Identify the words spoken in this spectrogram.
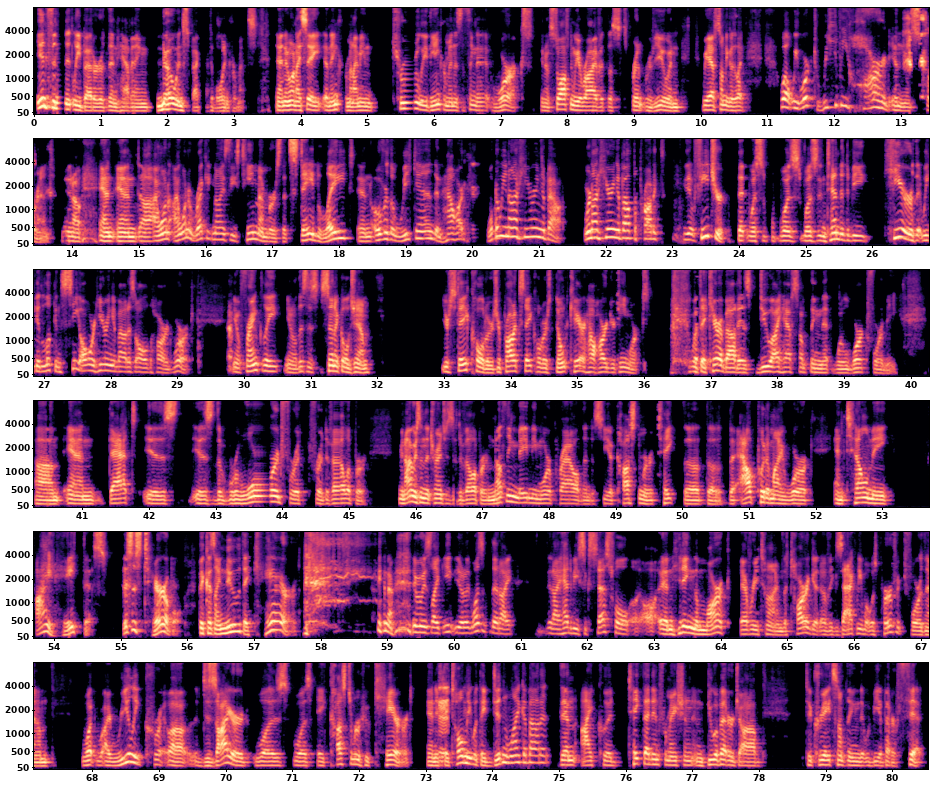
infinitely better than having no inspectable increments. And when I say an increment, I mean truly the increment is the thing that works. You know, so often we arrive at the sprint review and we have something that's like, well, we worked really hard in this sprint, you know, and and uh, I want I want to recognize these team members that stayed late and over the weekend and how hard. What are we not hearing about? We're not hearing about the product you know, feature that was was was intended to be here that we could look and see. All we're hearing about is all the hard work. You know, frankly, you know, this is cynical, Jim. Your stakeholders, your product stakeholders, don't care how hard your team works. what they care about is, do I have something that will work for me? Um, and that is is the reward for a, for a developer. I mean, I was in the trenches as a developer. Nothing made me more proud than to see a customer take the, the, the output of my work and tell me, I hate this. This is terrible because I knew they cared. you know, it was like, you know, it wasn't that I, that I had to be successful uh, in hitting the mark every time, the target of exactly what was perfect for them what I really uh, desired was was a customer who cared. And if they mm. told me what they didn't like about it, then I could take that information and do a better job to create something that would be a better fit.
